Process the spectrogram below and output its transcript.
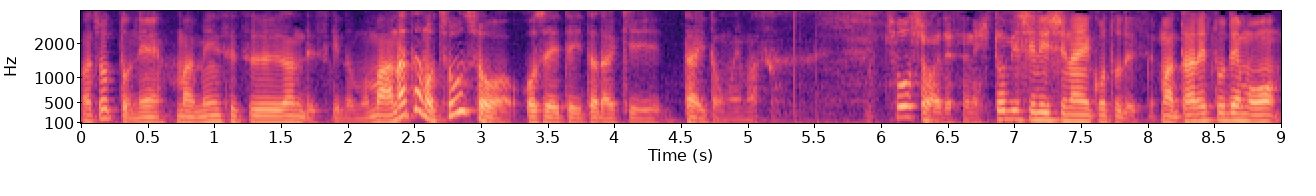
まあ、ちょっとね、まあ、面接なんですけども、まあ、あなたの長所を教えていただきたいと思います。長所はですね、人見知りしないことです。まあ、誰とでも、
